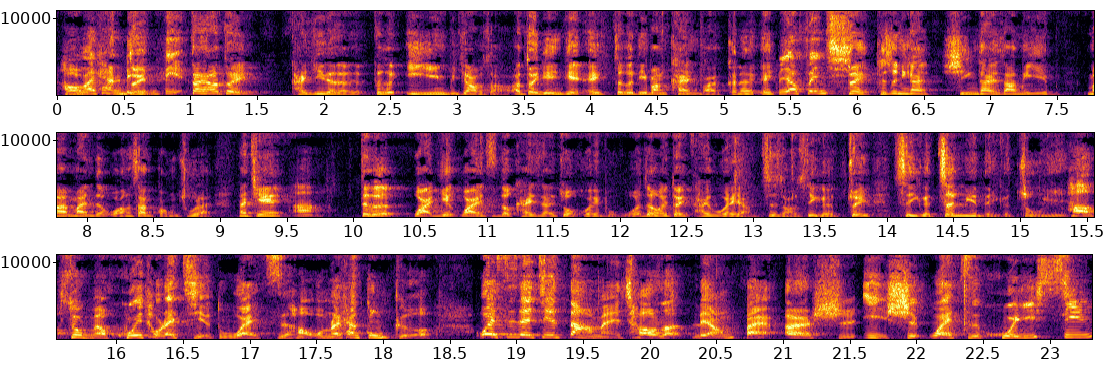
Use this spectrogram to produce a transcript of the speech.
好，我们来看联电。大家对台积电的这个异音比较少啊，对联电，哎，这个地方看吧，可能哎比较分歧。对，可是你看形态上面也慢慢的往上拱出来。那今天啊。这个外连外资都开始来做回补，我认为对台股来讲，至少是一个最是一个正面的一个注意。好，所以我们要回头来解读外资哈，我们来看宫格，外资在今天大买超了两百二十亿，是外资回心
